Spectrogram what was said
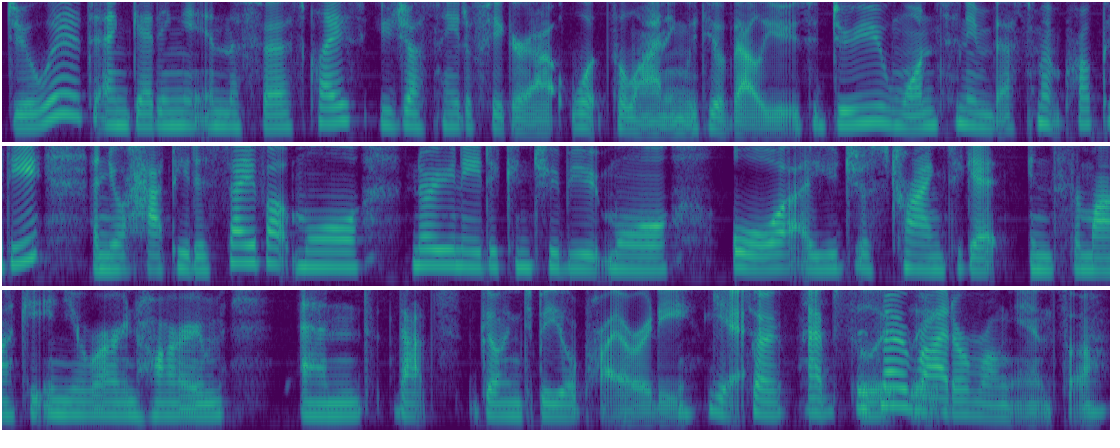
do it and getting it in the first place, you just need to figure out what's aligning with your values. Do you want an investment property and you're happy to save up more? No, you need to contribute more. Or are you just trying to get into the market in your own home? And that's going to be your priority. Yeah, so absolutely. there's no right or wrong answer.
